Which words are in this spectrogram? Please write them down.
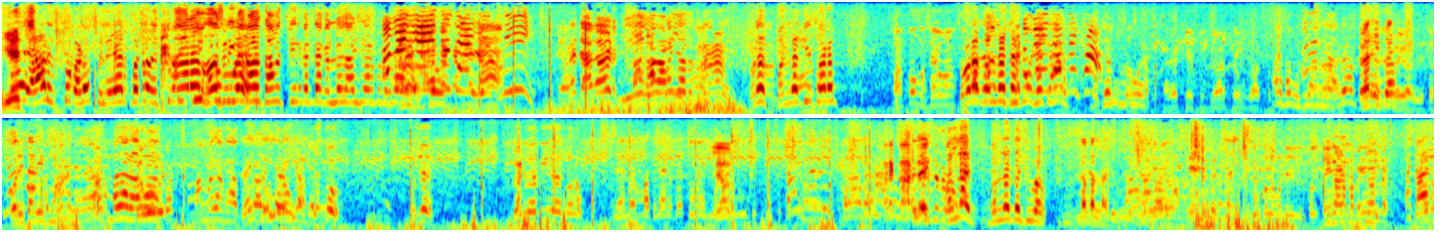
ये यार इसको बड़ो प्लेयर मतलब इतनी बड़ी तीन घंटा कर लो अरे बल्ला दी सौरभ को घुसे वहाँ सौरभ बल्ला दे अरे खेस यार फेंक बात ऐसा घुस जाएँगे अरे अरे इधर और इधर एक मज़ा ना आ मज़ा नहीं आता सही है भैया इसको मुझे बैठ जाती है सौरभ लेना मत लेने दे तुम्हें लो नीचे पीछे तक ना बराबर अरे काट दे बल्ला बल्ला दे जुआ ला बल्ला दे बैठ बैठ इसको कलम दे पल नहीं काट भाई काट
